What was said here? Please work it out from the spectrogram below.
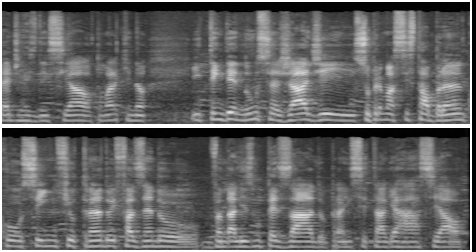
Prédio residencial, tomara que não. E tem denúncia já de supremacista branco se infiltrando e fazendo vandalismo pesado para incitar a guerra racial.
